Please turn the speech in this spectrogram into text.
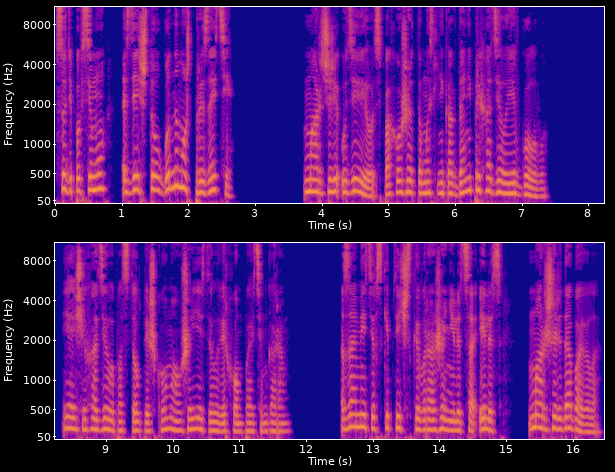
Судя по всему, здесь что угодно может произойти». Марджери удивилась. Похоже, эта мысль никогда не приходила ей в голову. Я еще ходила под стол пешком, а уже ездила верхом по этим горам. Заметив скептическое выражение лица Элис, Марджери добавила.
